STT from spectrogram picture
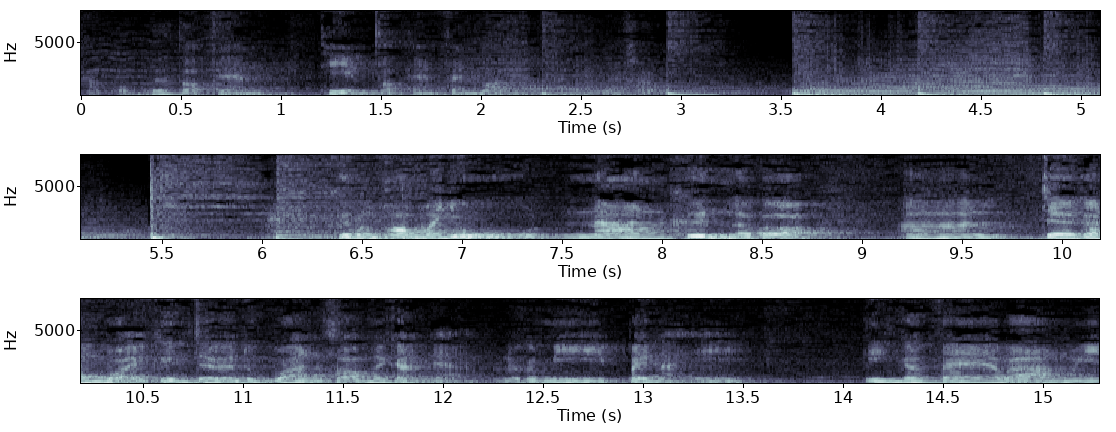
ครับผมเพื่อตอบแทนทีมตอบแทนแฟนบอลนะครับ คือเหมือนพอมาอยู่นานขึ้นแล้วก็เจอกันบ่อยขึ้นเจอกันทุกวันซ้อมด้วยกันเนี่ย แล้วก็มีไปไหนกินกาแฟบ้างมี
